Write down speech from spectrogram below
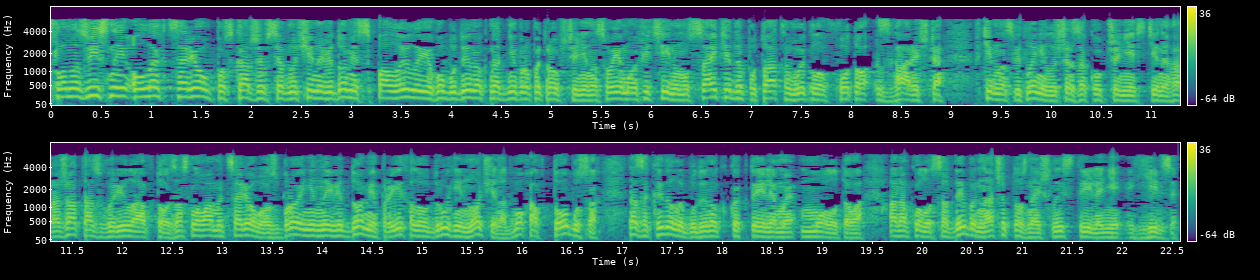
Славнозвісний Олег Царьов поскаржився вночі невідомі, спалили його будинок на Дніпропетровщині. На своєму офіційному сайті депутат виклав фото згарища. Втім, на світлині лише закопчені стіни гаража та згоріле авто. За словами Царьова, озброєні невідомі приїхали о другій ночі на двох автобусах та закидали будинок коктейлями Молотова. А навколо садиби, начебто, знайшли стріляні гільзи.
